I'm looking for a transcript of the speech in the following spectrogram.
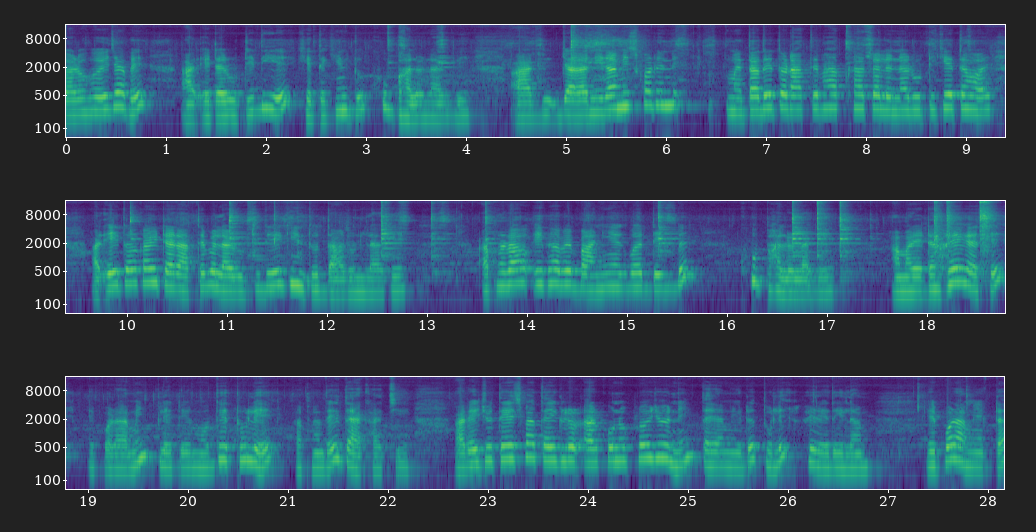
গাঢ় হয়ে যাবে আর এটা রুটি দিয়ে খেতে কিন্তু খুব ভালো লাগবে। আর যারা নিরামিষ করেন মানে তাদের তো রাতে ভাত খাওয়া চলে না, রুটি খেতে হয়। আর এই তরকারিটা রাত্রেবেলা রুটি দিয়ে কিন্তু দারুণ লাগে। আপনারাও এইভাবে বানিয়ে একবার দেখবেন, খুব ভালো লাগে। আমার এটা হয়ে গেছে, এরপর আমি প্লেটের মধ্যে তুলে আপনাদের দেখাচ্ছি। আর এই যে তেজপাতা, এগুলোর আর কোনো প্রয়োজন নেই, তাই আমি এটা তুলে ফেলে দিলাম। এরপর আমি একটা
